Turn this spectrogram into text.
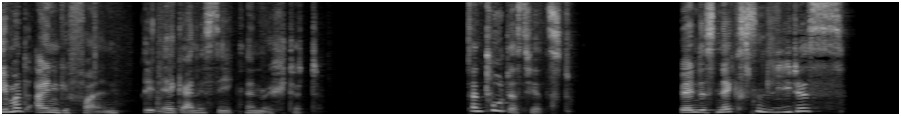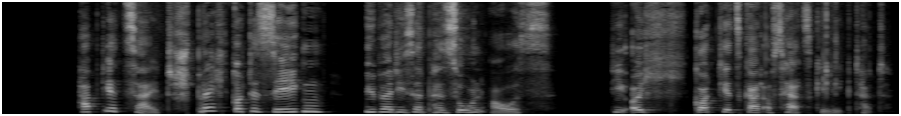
jemand eingefallen, den ihr gerne segnen möchtet. Dann tut das jetzt. Während des nächsten Liedes habt ihr Zeit. Sprecht Gottes Segen über diese Person aus, die euch Gott jetzt gerade aufs Herz gelegt hat.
